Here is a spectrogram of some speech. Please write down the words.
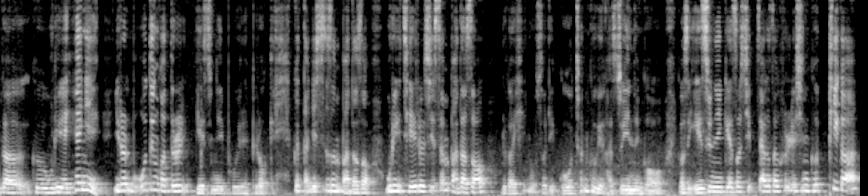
그러니까 그 우리의 행위 이런 모든 것들을 예수님의 보혈의 피로 깨끗하게 씻음 받아서 우리 죄를 씻음 받아서 우리가 흰 옷을 입고 천국에 갈 수 있는 거. 그래서 예수님께서 십자가에서 흘리신 그 피가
